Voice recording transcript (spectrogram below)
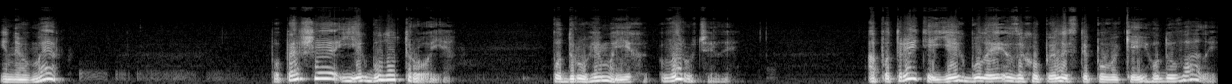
і не вмер. По-перше, їх було троє. По-друге, ми їх виручили. А по-третє, їх були захопили степовики і годували.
